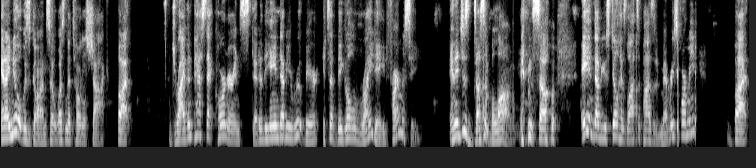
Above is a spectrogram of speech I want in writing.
And I knew it was gone, so it wasn't a total shock. But driving past that corner instead of the A&W root beer, it's a big old Rite Aid pharmacy. And it just doesn't belong. And so A&W still has lots of positive memories for me, but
